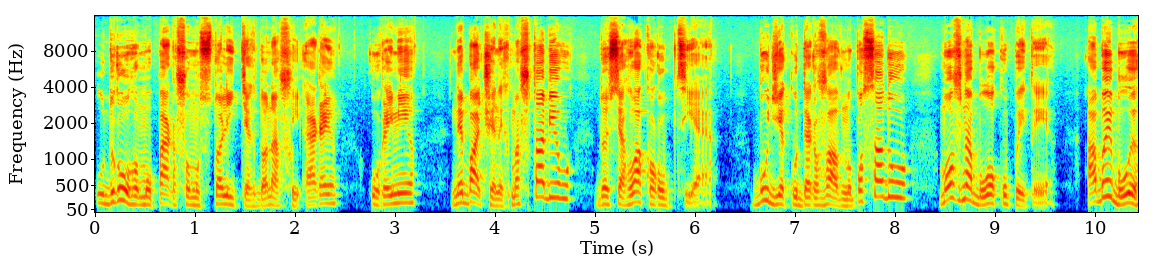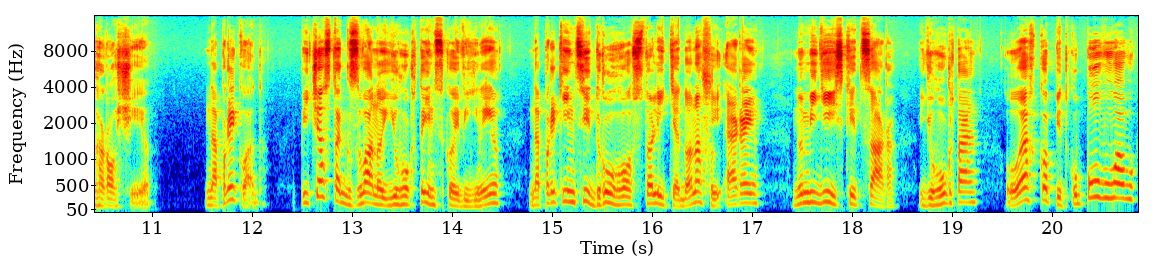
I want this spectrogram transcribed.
У другому першому століттях до нашої ери у Римі небачених масштабів досягла корупція. Будь-яку державну посаду можна було купити, аби були гроші. Наприклад, під час так званої Югуртинської війни наприкінці другого століття до нашої ери нумідійський цар Югурта легко підкуповував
